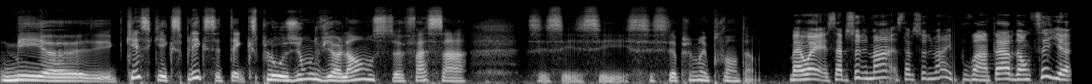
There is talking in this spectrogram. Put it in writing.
Mais euh, qu'est-ce qui explique cette explosion de violence face à... C'est absolument épouvantable. Ben ouais, c'est absolument, c'est absolument épouvantable. Donc, tu sais,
